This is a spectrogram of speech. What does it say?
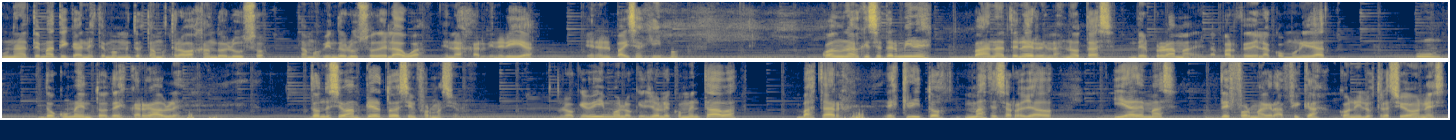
una temática, en este momento estamos trabajando el uso, estamos viendo el uso del agua en la jardinería, en el paisajismo. Cuando una vez que se termine, van a tener en las notas del programa, en la parte de la comunidad, un documento descargable donde se va a ampliar toda esa información. Lo que vimos, lo que yo le comentaba, va a estar escrito, más desarrollado y además de forma gráfica, con ilustraciones,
